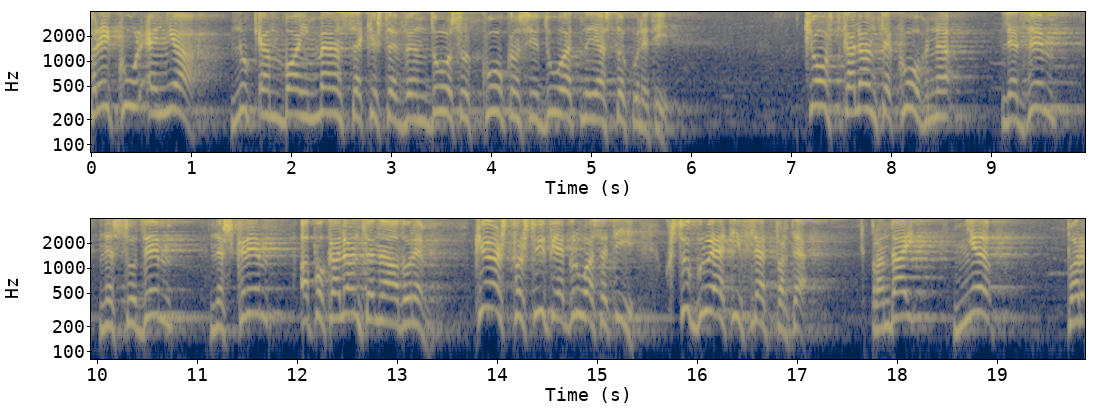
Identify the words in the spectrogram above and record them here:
prej kur e njoh, nuk e mbaj mend se kishte vendosur kokën si duhet në jastëkun e tij. Qoftë kalonte kohë në lexim, në studim, në shkrim, apo kalonte në adhurim. Kjo është përshtypja e gruas së tij, kështu gruaja e tij flet për te. Prandaj, një, për,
